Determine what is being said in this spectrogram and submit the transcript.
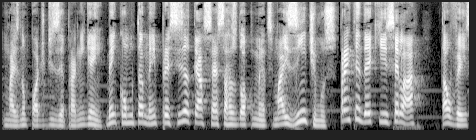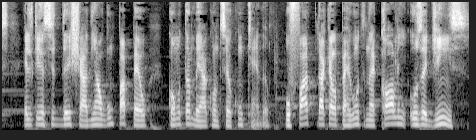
mas não pode dizer para ninguém. Bem como também precisa ter acesso aos documentos mais íntimos para entender que, sei lá, talvez ele tenha sido deixado em algum papel como também aconteceu com Kendall. O fato daquela pergunta, né, Colin usa jeans,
